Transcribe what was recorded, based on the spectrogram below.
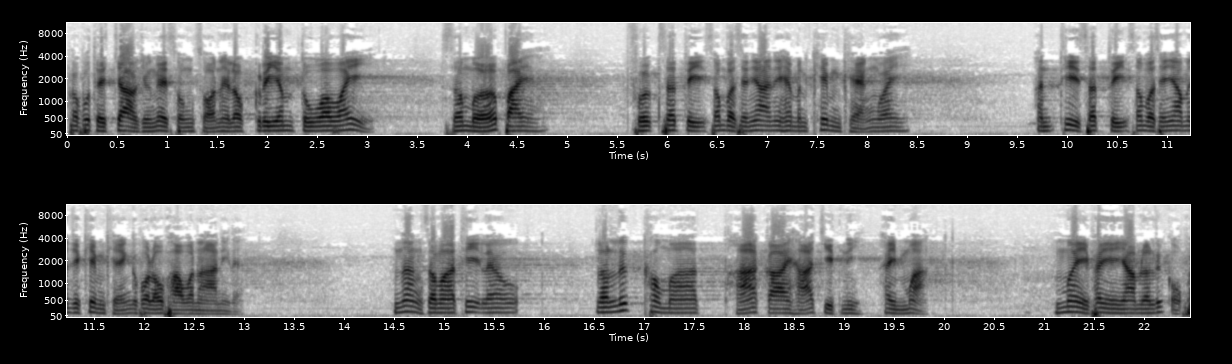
พระพุทธเจ้าจึงได้ทรงสอนให้เราเตรียมตัวไว้ เสมอไป ฝึกสติสัมปชัญญะนี่ให้มันเข้มแข็งไว้ อันที่สติสัมปชัญญะมันจะเข้มแข็งก็เพราะเราภาวนานี่แหละ นั่งสมาธิแล้วระลึกเข้ามาหากายหาจิตนี่ให้มาก ไม่พยายามระลึกออกไป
